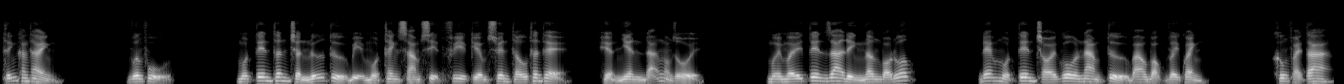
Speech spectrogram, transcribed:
Tĩnh Khang Thành. Vương Phủ. Một tên thân trần nữ tử bị một thanh xám xịt phi kiếm xuyên thấu thân thể, hiển nhiên đã ngỏng rồi. Mười mấy tên gia đình nâng bó đuốc. Đem một tên trói gô nam tử bao bọc vây quanh. Không phải ta.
